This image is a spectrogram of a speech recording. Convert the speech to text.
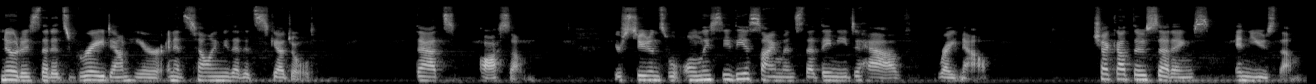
notice that it's gray down here and it's telling me that it's scheduled. That's awesome. Your students will only see the assignments that they need to have right now. Check out those settings and use them.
